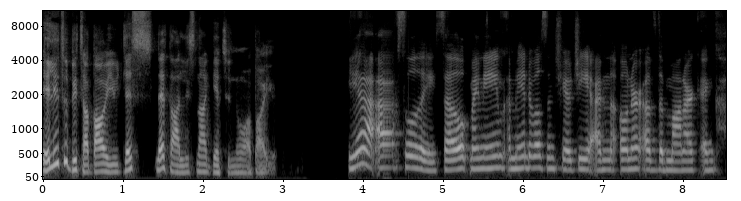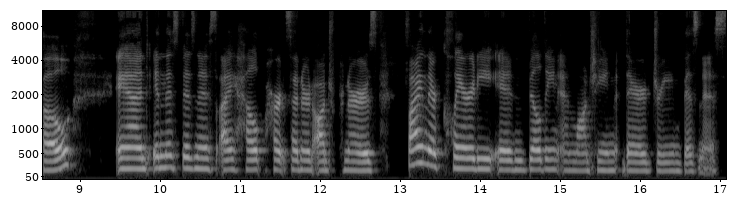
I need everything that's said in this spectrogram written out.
a little bit about you. Just let our listener get to know about you. Yeah, absolutely. So, my name Amanda Wilson Ciocci. I'm the owner of the Monarch and Co. And in this business, I help heart-centered entrepreneurs find their clarity in building and launching their dream business.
